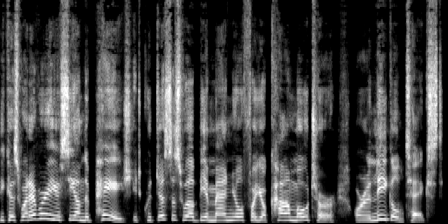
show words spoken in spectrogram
Because whatever you see on the page, it could just as well be a manual for your car motor or a legal text.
